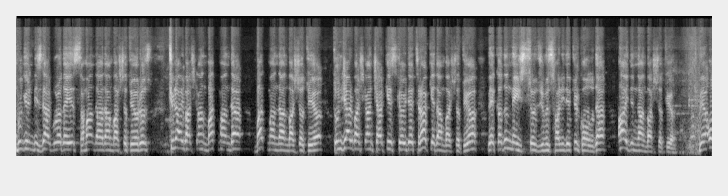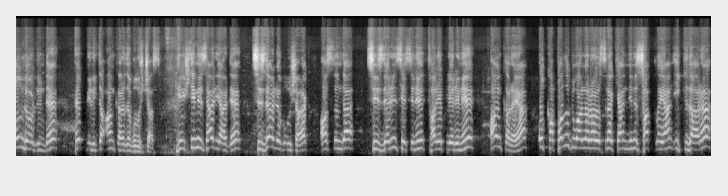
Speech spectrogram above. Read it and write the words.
Bugün bizler buradayız. Samandağ'dan başlatıyoruz. Tülay Başkan Batman'da Batman'dan başlatıyor. Tuncer Başkan Çerkezköy'de Trakya'dan başlatıyor ve Kadın Meclis Sözcümüz Halide Türkoğlu da Aydın'dan başlatıyor. Ve 14'ünde hep birlikte Ankara'da buluşacağız. Geçtiğimiz her yerde sizlerle buluşarak aslında sizlerin sesini, taleplerini Ankara'ya o kapalı duvarlar arasına kendini saklayan iktidara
